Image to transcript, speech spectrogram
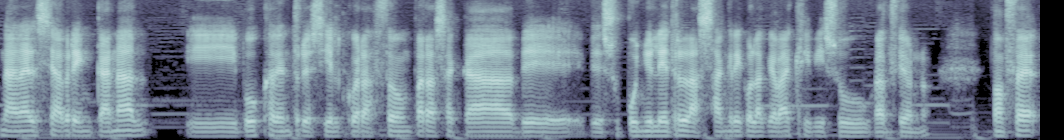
Nanel se abre en canal y busca dentro de sí el corazón para sacar de, su puño y letra la sangre con la que va a escribir su canción, ¿no? Entonces,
